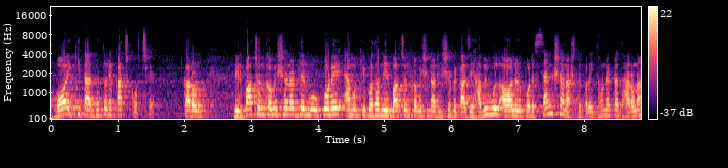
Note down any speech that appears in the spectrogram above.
ভয় কি তার ভেতরে কাজ করছে। কারণ নির্বাচন কমিশনারদের উপরে, এমনকি প্রধান নির্বাচন কমিশনার হিসেবে কাজী হাবিবুল আওয়ালের উপরে স্যাংশন আসতে পারে। এই ধরনের একটা ধারণা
